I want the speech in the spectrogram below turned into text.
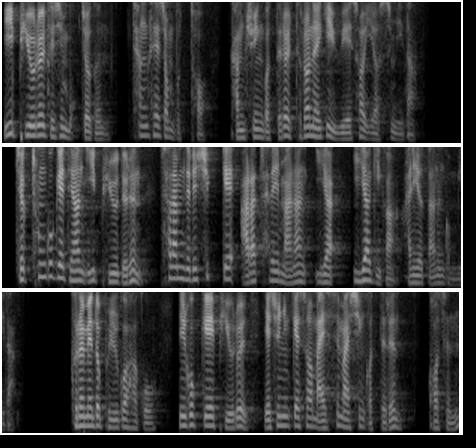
이 비유를 드신 목적은 창세전부터 감추인 것들을 드러내기 위해서이었습니다. 즉, 천국에 대한 이 비유들은 사람들이 쉽게 알아차릴 만한 이야, 이야기가 아니었다는 겁니다. 그럼에도 불구하고 일곱 개의 비유를 예수님께서 말씀하신 것들은 것은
